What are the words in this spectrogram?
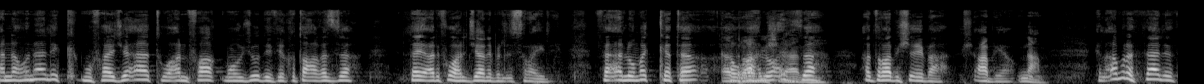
أن هنالك مفاجآت وأنفاق موجودة في قطاع غزة لا يعرفها الجانب الإسرائيلي. فأهل مكة أو أهل عزة أدرى بشعبها نعم. الأمر الثالث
